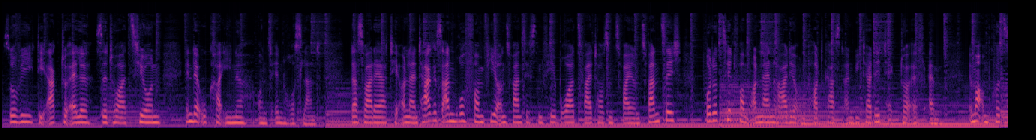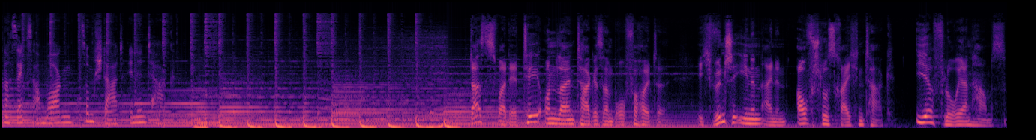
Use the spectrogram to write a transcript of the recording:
sowie die aktuelle Situation in der Ukraine und in Russland. Das war der T-Online-Tagesanbruch vom 24. Februar 2022, produziert vom Online-Radio- und Podcast-Anbieter Detektor FM. Immer um kurz nach sechs am Morgen zum Start in den Tag. Das war der T-Online-Tagesanbruch für heute. Ich wünsche Ihnen einen aufschlussreichen Tag. Ihr Florian Harms.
